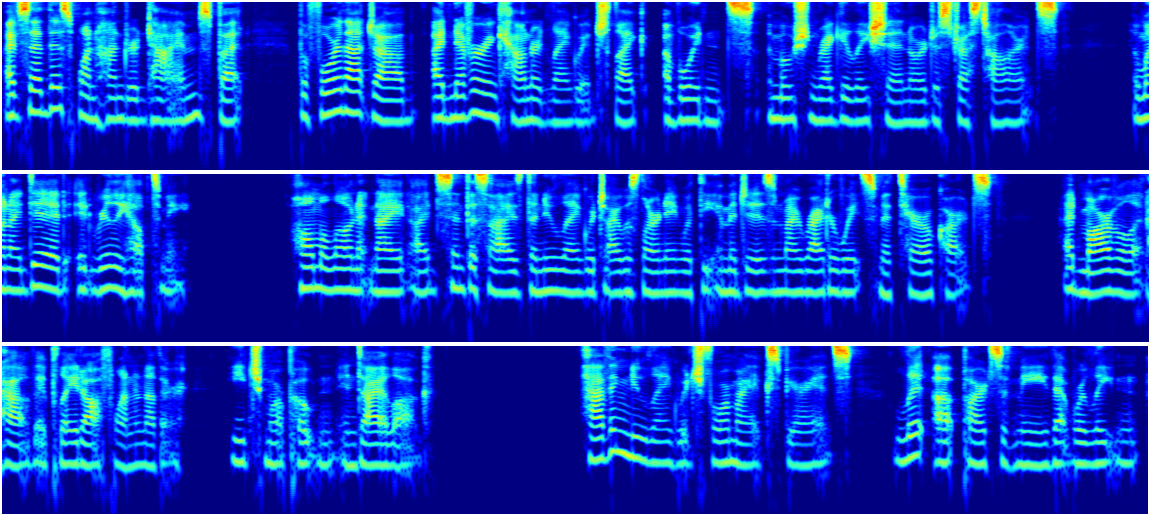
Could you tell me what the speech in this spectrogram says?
I've said this 100 times, but before that job, I'd never encountered language like avoidance, emotion regulation, or distress tolerance. And when I did, it really helped me. Home alone at night, I'd synthesize the new language I was learning with the images in my Rider Waite Smith tarot cards. I'd marvel at how they played off one another, each more potent in dialogue. Having new language for my experience lit up parts of me that were latent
